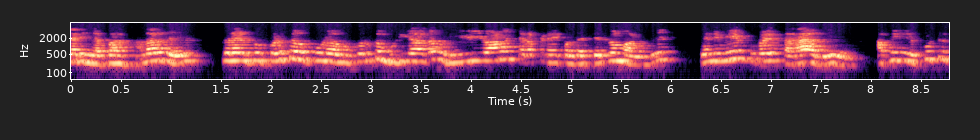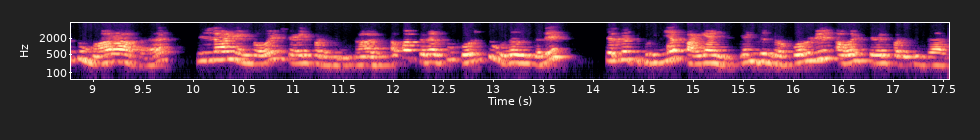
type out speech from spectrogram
சரிங்களாப்பா? அதாவது பிறருக்கு கொடுக்க கூட கொடுக்க முடியாத ஒரு இழிவான சிறப்பினை கொண்ட செல்வமானது இனிமே புகழ் தராது. அப்படிங்கிற கூற்றுக்கு மாறாக இல்லா என்பவள் செயல்படுகின்றாள். அப்ப பிறருக்கு கொடுத்து உதவுவதே செல்வத்துக்குரிய பயன் என்கின்ற பொருளில் அவள் செயல்படுகின்றாள்.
